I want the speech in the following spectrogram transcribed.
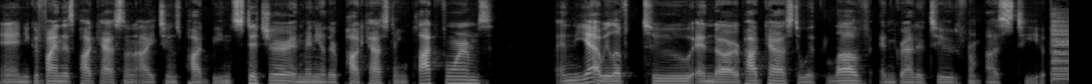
And you can find this podcast on iTunes, Podbean, Stitcher, and many other podcasting platforms. And yeah, we love to end our podcast with love and gratitude from us to you.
